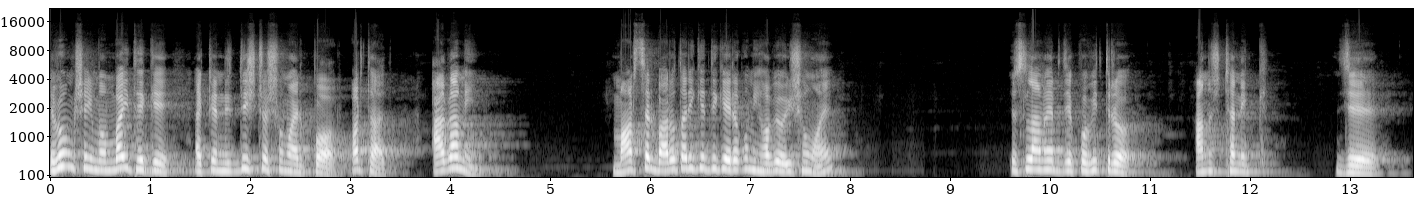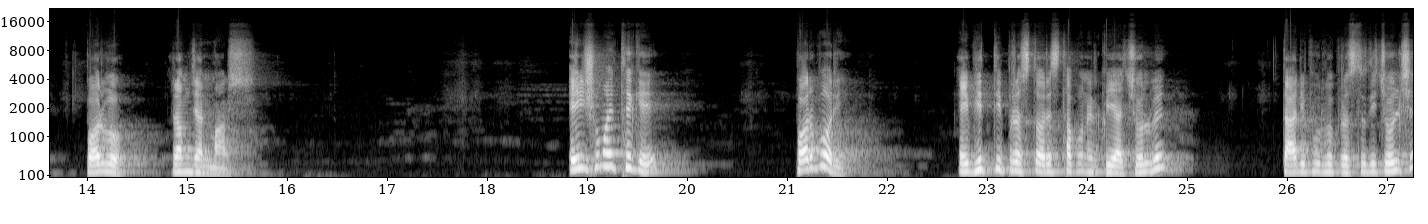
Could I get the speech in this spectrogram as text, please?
এবং সেই মুম্বাই থেকে একটা নির্দিষ্ট সময়ের পর, অর্থাৎ আগামী মার্চের বারো তারিখের দিকে এরকমই হবে ওই সময়। ইসলামের যে পবিত্র আনুষ্ঠানিক যে পর্ব, রমজান মাস। এই সময় থেকে পরপরই এই ভিত্তিপ্রস্তর স্থাপনের ক্রিয়া চলবে। তারই পূর্ব প্রস্তুতি চলছে।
